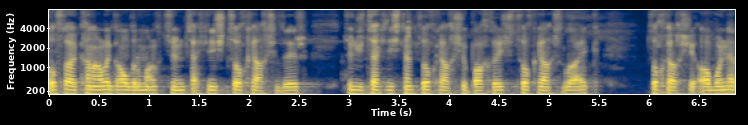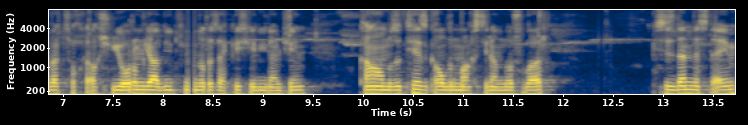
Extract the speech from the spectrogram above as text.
Dostlar, kanalı qaldırmaq üçün çəkiliş çox yaxşıdır. Çünki çəkilişdən çox yaxşı baxış, çox yaxşı like, çox yaxşı abunə və çox yaxşı yorum gəldiyi üçün dostlar çəkiliş edirəm ki, kanalımızı tez qaldırmaq istəyirəm dostlar. Sizdən də istəyim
